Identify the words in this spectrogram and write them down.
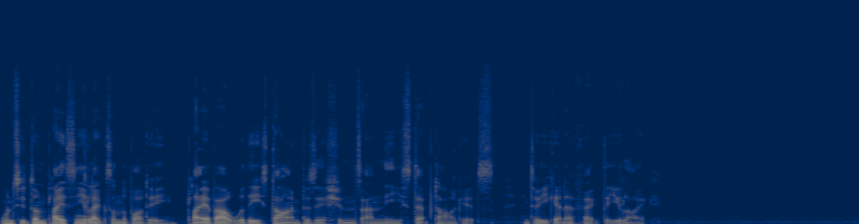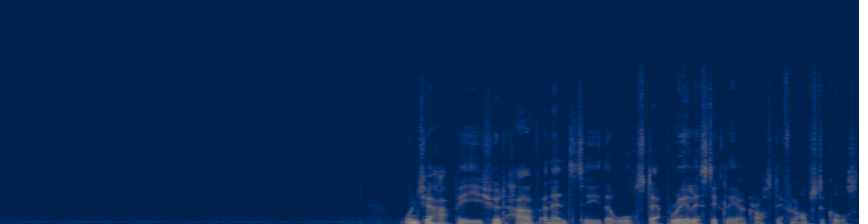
Once you've done placing your legs on the body, play about with the starting positions and the step targets until you get an effect that you like. Once you're happy, you should have an entity that will step realistically across different obstacles.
